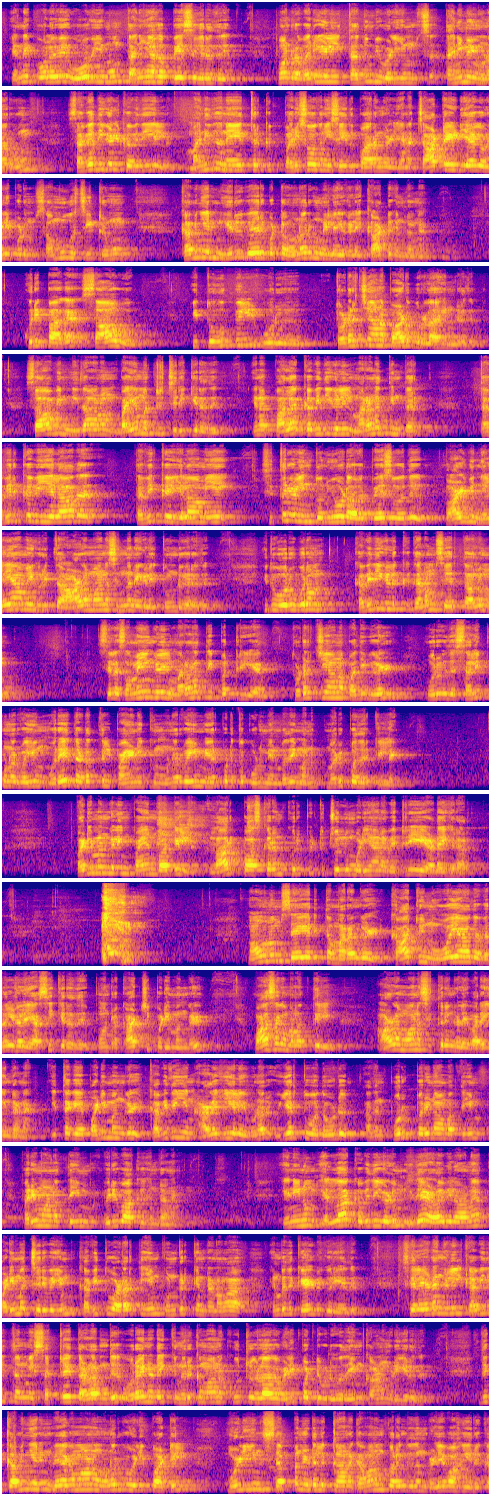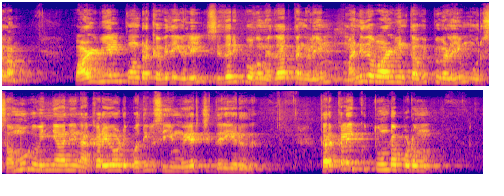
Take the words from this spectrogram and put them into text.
என்னைப் போலவே ஓவியமும் தனியாக பேசுகிறது போன்ற வரிகளில் ததும்பி வழியும் ச- தனிமை உணர்வும் சகதிகள் கவிதையில் மனித நேயத்திற்கு பரிசோதனை செய்து பாருங்கள் என சாட்டையடியாக வெளிப்படும் சமூக சீற்றமும் கவிஞரின் இரு வேறுபட்ட உணர்வு நிலைகளை காட்டுகின்றன. குறிப்பாக சாவு இத்தொகுப்பில் ஒரு தொடர்ச்சியான பாடுபொருளாகின்றது. சாவின் நிதானம் பயமற்று சிரிக்கிறது என பல கவிதைகளில் மரணத்தின் தற் தவிர்க்கவியலாத தவிர்க்க இயலாமையை சித்தர்களின் துணியோடு அவர் பேசுவது வாழ்வின் நிலையாமை குறித்த ஆழமான சிந்தனைகளை தூண்டுகிறது. இது ஒருபுறம் கவிதைகளுக்கு கனம் சேர்த்தாலும் சில சமயங்களில் மரணத்தை பற்றிய தொடர்ச்சியான பதிவுகள் ஒருவித சலிப்புணர்வையும் ஒரே தடத்தில் பயணிக்கும் உணர்வையும் ஏற்படுத்தக்கூடும் என்பதை மறு மறுப்பதற்கில்லை. படிமங்களின் பயன்பாட்டில் லார்க் பாஸ்கரன் குறிப்பிட்டுச் சொல்லும்படியான வெற்றியை அடைகிறார். மௌனம் சேகரித்த மரங்கள் காற்றின் ஓயாத விரல்களை அசைக்கிறது போன்ற காட்சி படிமங்கள் வாசக மனத்தில் ஆழமான சித்திரங்களை வரைகின்றன. இத்தகைய படிமங்கள் கவிதையின் அழகியலை உணர் உயர்த்துவதோடு அதன் பொருட்பரிணாமத்தையும் பரிமாணத்தையும் விரிவாக்குகின்றன. எனினும் எல்லா கவிதைகளும் இதே அளவிலான படிமச் செறிவையும் கவித்துவ அடர்த்தியும் கொண்டிருக்கின்றனவா என்பது கேள்விக்குரியது. சில இடங்களில் கவிதைத்தன்மை சற்றே தளர்ந்து உரைநடைக்கு நெருக்கமான கூற்றுகளாக வெளிப்பட்டு விடுவதையும் காண முடிகிறது. இது கவிஞரின் வேகமான உணர்வு வெளிப்பாட்டில் மொழியின் செப்பனிடலுக்கான கவனம் குறைந்ததன் விளைவாக இருக்கலாம். வாழ்வியல் போன்ற கவிதைகளில் சிதறிப்போகும் யதார்த்தங்களையும் மனித வாழ்வின் தவிப்புகளையும் ஒரு சமூக விஞ்ஞானியின் அக்கறையோடு பதிவு செய்யும் முயற்சி தெரிகிறது. தற்கொலைக்கு தூண்டப்படும்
